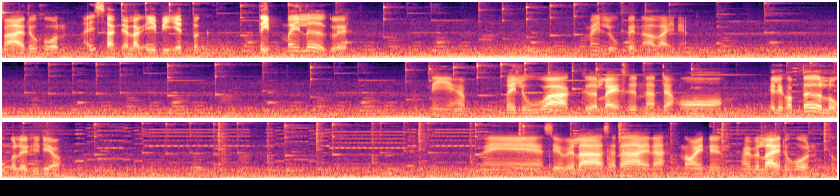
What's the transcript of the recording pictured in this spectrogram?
ไปทุกคน ไอ้สัญลักษณ์ ABS ติดไม่เลิกเลย ไม่รู้เป็นอะไรเนี่ยนี่ครับ ไม่รู้ว่าเกิดอะไรขึ้นนะ แต่ฮอเฮลิคอปเตอร์ลงกันเลยทีเดียวแม่เสียเวลาซะได้นะ หน่อยนึง ไม่เป็นไรทุกคนตรง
